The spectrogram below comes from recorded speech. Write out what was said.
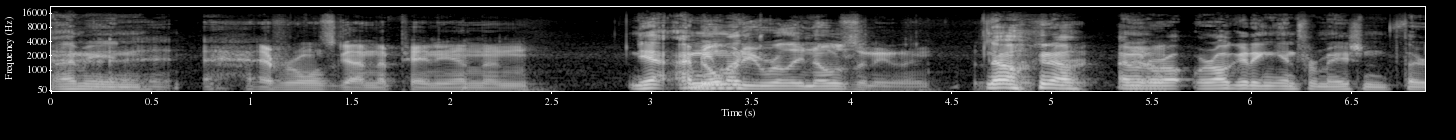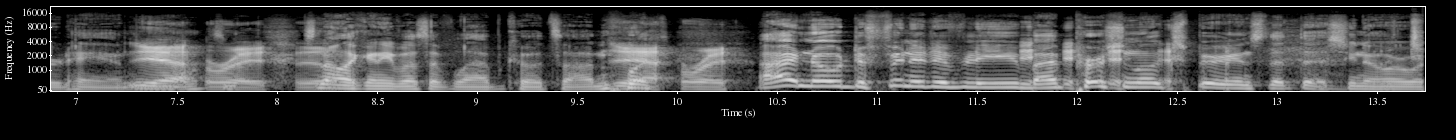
I mean, eh, everyone's got an opinion, and yeah, I mean, nobody like, really knows anything. No, no, I mean we're, all- we're all getting information third hand. you Yeah, know? Right, It's yeah. not like any of us have lab coats on. yeah, Like, right. I know definitively by personal experience that this, you know, or Test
